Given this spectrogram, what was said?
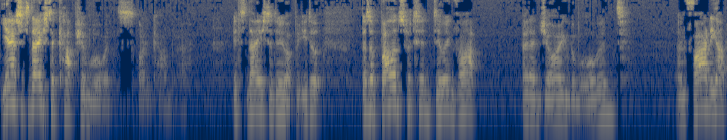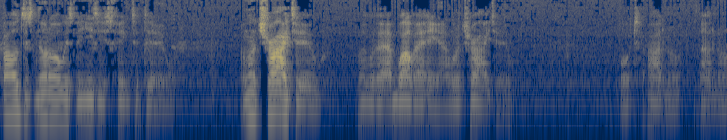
Yes, it's nice to capture moments on camera. It's nice to do it, but you don't. There's a balance between doing that and enjoying the moment. And finding that balance is not always the easiest thing to do. I'm going to try to while they're, while they're here. I'm going to try to but I don't know. I don't know.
